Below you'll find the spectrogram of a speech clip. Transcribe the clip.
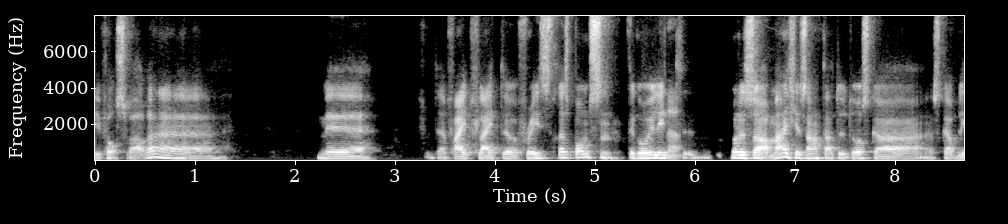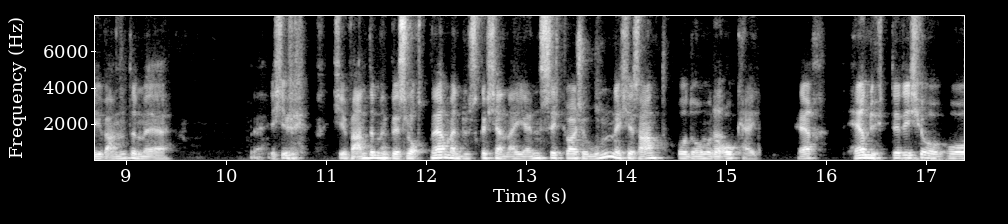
i Forsvaret eh, med den fight, flight og freeze-responsen. Det går jo litt ja. på det samme, ikke sant? at du da skal, skal bli vant med ikke, ikke vant til å bli slått ned, men du skal kjenne igjen situasjonen. ikke sant? Og da må du OK, her, her nytter det ikke å, å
